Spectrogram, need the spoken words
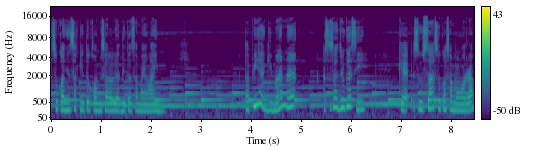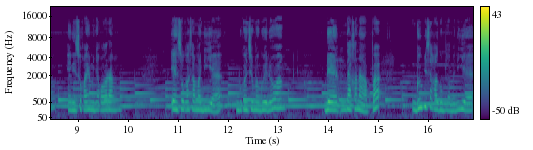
Suka nyesek gitu kalau misalnya lihat dekat sama yang lain. Tapi ya gimana? Susah juga sih. Kayak susah suka sama orang Yang disukain banyak orang. Yang suka sama dia Bukan cuma gue doang. Dan entah kenapa gue bisa kagum sama dia.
